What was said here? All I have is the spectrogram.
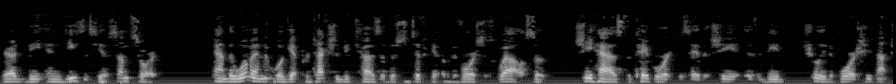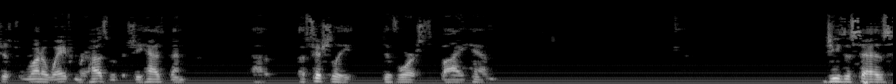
there had to be indecency of some sort, and the woman will get protection because of the certificate of divorce as well. So she has the paperwork to say that she is indeed truly divorced. She's not just run away from her husband, but she has been uh, officially divorced by him. Jesus says,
